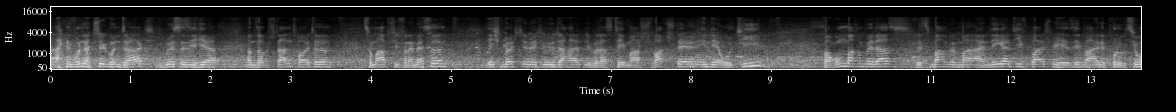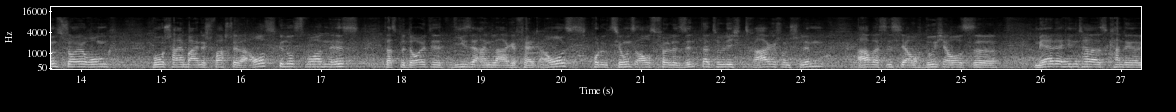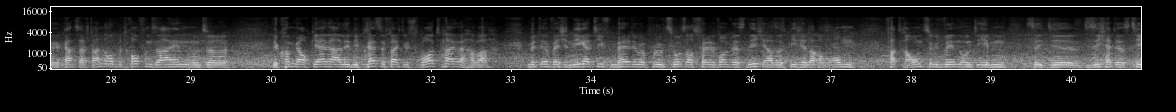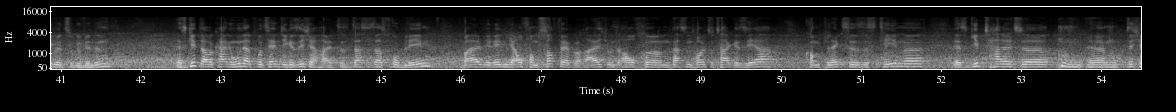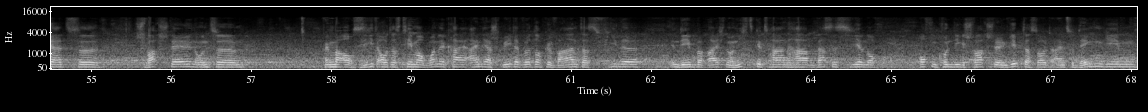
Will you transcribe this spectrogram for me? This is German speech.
Einen wunderschönen guten Tag. Ich begrüße Sie hier an unserem Stand heute zum Abschied von der Messe. Ich möchte mich unterhalten über das Thema Schwachstellen in der OT. Warum machen wir das? Jetzt machen wir mal ein Negativbeispiel. Hier sehen wir eine Produktionssteuerung, wo scheinbar eine Schwachstelle ausgenutzt worden ist. Das bedeutet, diese Anlage fällt aus. Produktionsausfälle sind natürlich tragisch und schlimm, aber es ist ja auch durchaus äh, mehr dahinter. Es kann der ganze Standort betroffen sein und äh, wir kommen ja auch gerne alle in die Presse, vielleicht im Sportteil, aber mit irgendwelchen negativen Meldungen über Produktionsausfälle wollen wir es nicht. Also es geht hier darum, um Vertrauen zu gewinnen und eben die, die Sicherheit der Systeme zu gewinnen. Es gibt aber keine hundertprozentige Sicherheit. Das ist das Problem, weil wir reden ja auch vom Softwarebereich und auch ähm, das sind heutzutage sehr komplexe Systeme. Es gibt halt äh, äh, Sicherheitsschwachstellen und äh, wenn man auch sieht, auch das Thema WannaCry, ein Jahr später wird noch gewarnt, dass viele in dem Bereich noch nichts getan haben, dass es hier noch offenkundige Schwachstellen gibt. Das sollte einen zu denken geben.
